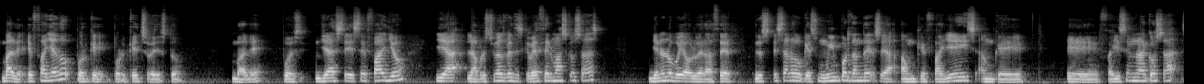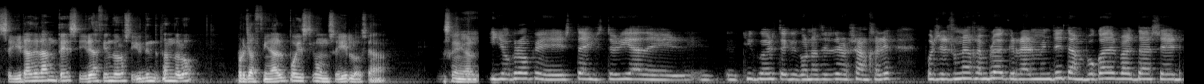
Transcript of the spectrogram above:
vale, he fallado, ¿por qué? ¿Por qué he hecho esto? Vale, pues ya sé ese fallo, ya las próximas veces que voy a hacer más cosas, ya no lo voy a volver a hacer. Entonces es algo que es muy importante, o sea, aunque falléis, aunque eh, falléis en una cosa, seguir adelante, seguir haciéndolo, seguir intentándolo, porque al final podéis conseguirlo, o sea, es genial. Y yo creo que esta historia del el chico este que conoces de Los Ángeles, pues es un ejemplo de que realmente tampoco hace falta ser,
